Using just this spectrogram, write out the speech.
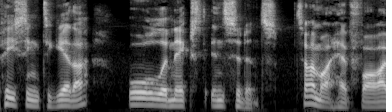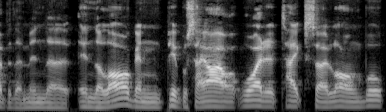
piecing together all the next incidents. So I might have five of them in the in the log, and people say, "Oh, why did it take so long?" Well,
